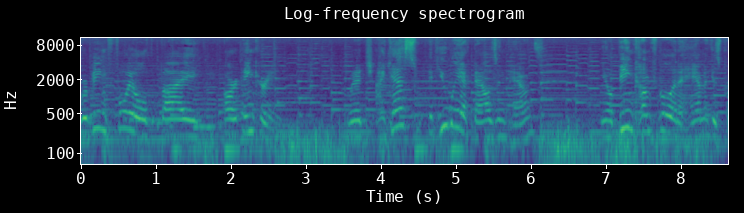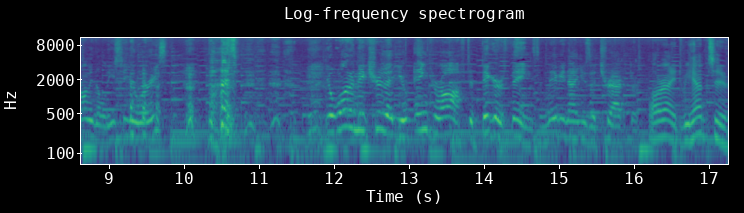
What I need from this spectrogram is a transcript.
we're being foiled by our anchoring, which I guess if you weigh a thousand pounds, you know, being comfortable in a hammock is probably the least of your worries. but you'll want to make sure that you anchor off to bigger things and maybe not use a tractor. All right, we had to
